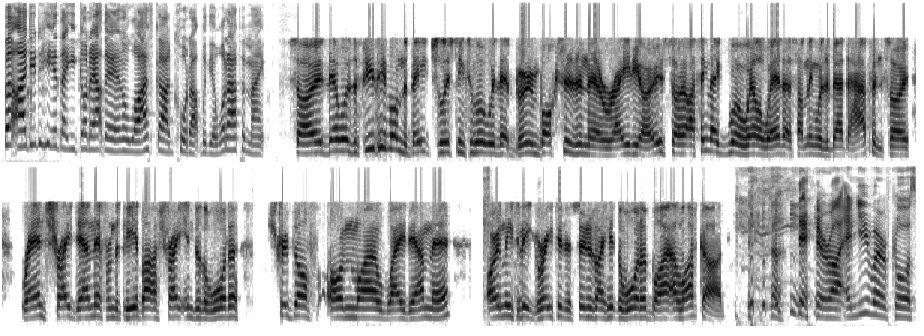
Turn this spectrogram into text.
but I did hear that you got out there and a lifeguard caught up with you. What happened, mate? So there was a few people on the beach listening to it with their boom boxes and their radios. So I think they were well aware that something was about to happen. So ran straight down there from the pier bar, straight into the water, stripped off on my way down there, only to be greeted as soon as I hit the water by a lifeguard. yeah, right. And you were, of course,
